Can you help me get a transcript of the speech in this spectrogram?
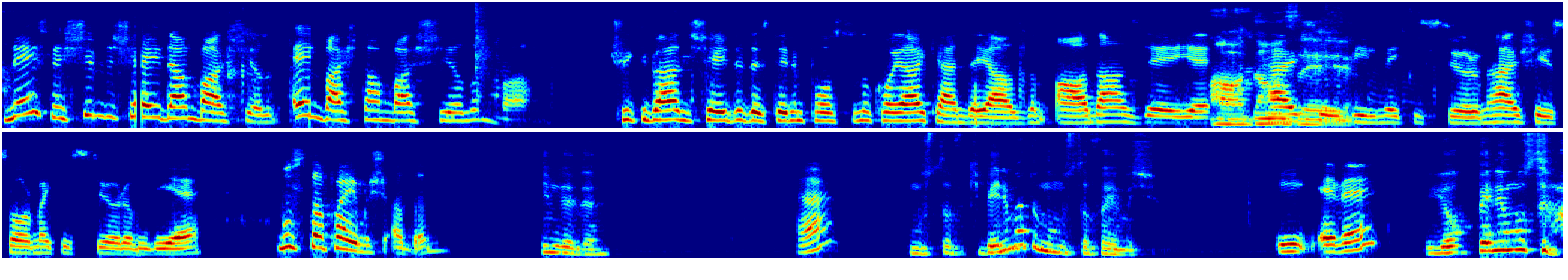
Neyse şimdi şeyden başlayalım. En baştan başlayalım mı? Çünkü ben şeyde de senin postunu koyarken de yazdım. A'dan Z'ye A'dan her Z'ye. şeyi bilmek istiyorum, her şeyi sormak istiyorum diye. Mustafa'ymış adın. Kim dedi? He? Mustafa ki benim adım mı Mustafa'ymış? İyi, evet. Yok benim Mustafa.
